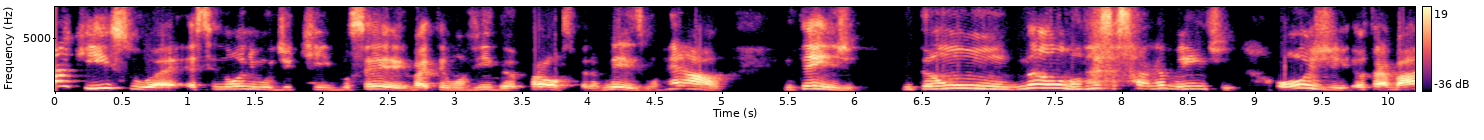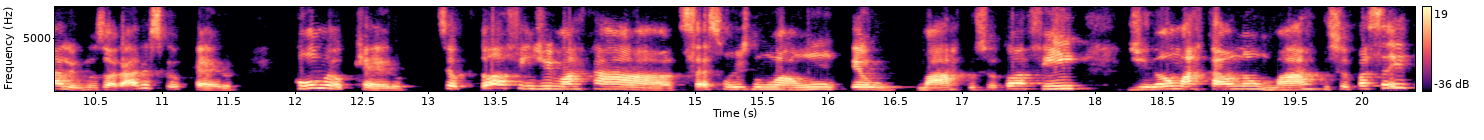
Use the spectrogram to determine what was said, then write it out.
Será que isso é, é sinônimo de que você vai ter uma vida próspera mesmo, real? Entende? Então, não, não necessariamente. Hoje eu trabalho nos horários que eu quero, como eu quero. Se eu estou afim de marcar sessões no 1 a 1, eu marco. Se eu estou afim de não marcar, eu não marco. Se eu passei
